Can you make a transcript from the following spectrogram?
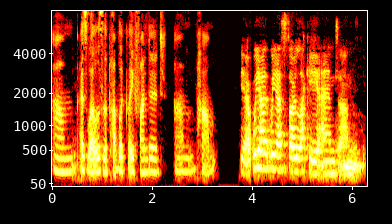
um, as well as the publicly funded um, pump. Yeah, we are we are so lucky, and um,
